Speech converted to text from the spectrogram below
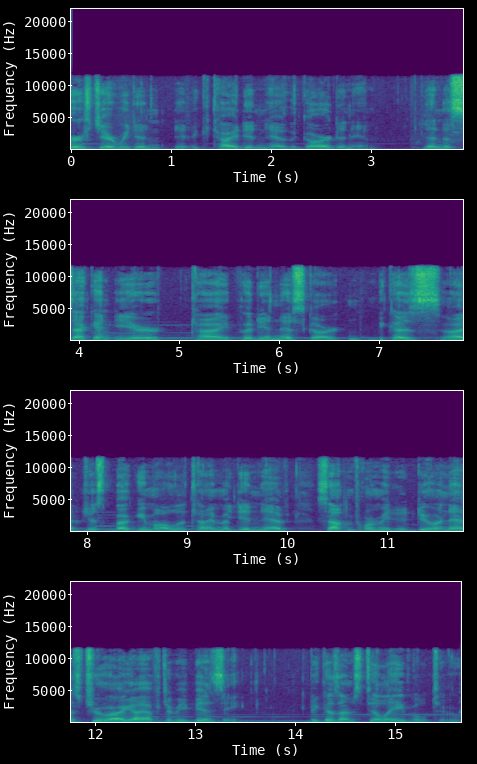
First year we didn't, Ty didn't have the garden in. Then the second year, Ty put in this garden because I'd just bug him all the time. He didn't have something for me to do, and that's true. I have to be busy because I'm still able to.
